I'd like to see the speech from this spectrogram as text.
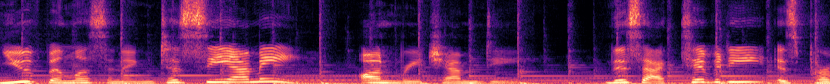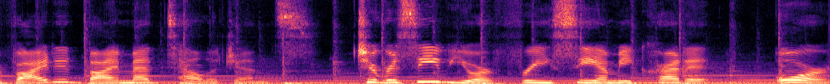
You've been listening to CME on ReachMD. This activity is provided by Medtelligence. To receive your free CME credit or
